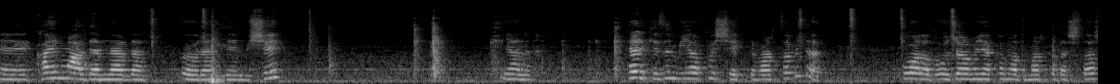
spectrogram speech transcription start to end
e, kayınvalidemlerden öğrendiğim bir şey. Yani herkesin bir yapış şekli var tabi de. Bu arada ocağımı yakamadım arkadaşlar.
